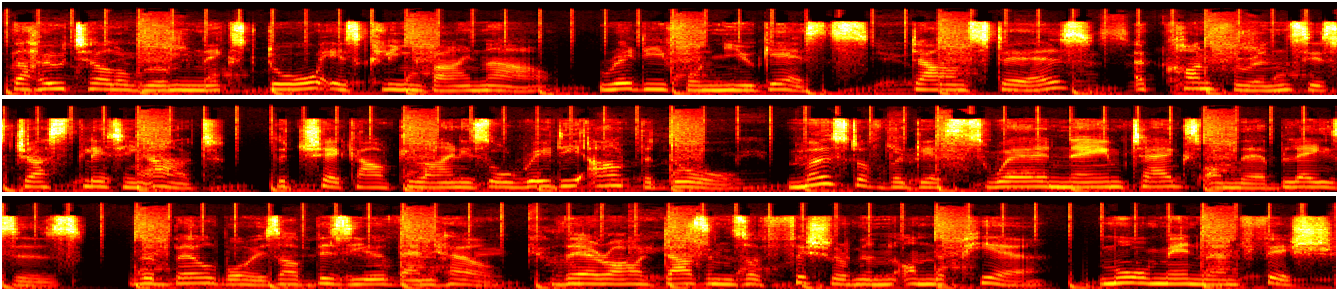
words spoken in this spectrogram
The hotel room next door is clean by now, ready for new guests. Downstairs, a conference is just letting out. The checkout line is already out the door. Most of the guests wear name tags on their blazers. The bellboys are busier than hell. There are dozens of fishermen on the pier. More men than fish.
